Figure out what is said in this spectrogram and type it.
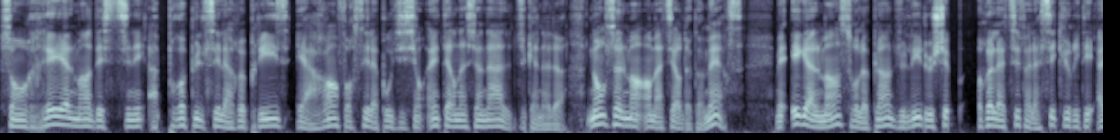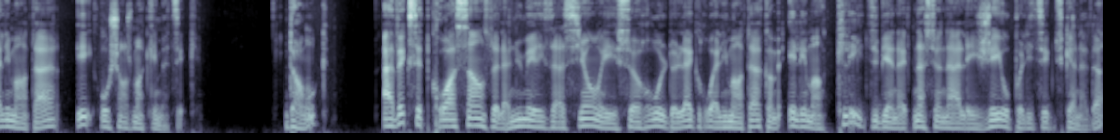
sont réellement destinés à propulser la reprise et à renforcer la position internationale du Canada, non seulement en matière de commerce, mais également sur le plan du leadership relatif à la sécurité alimentaire et au changement climatique. Donc, avec cette croissance de la numérisation et ce rôle de l'agroalimentaire comme élément clé du bien-être national et géopolitique du Canada,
